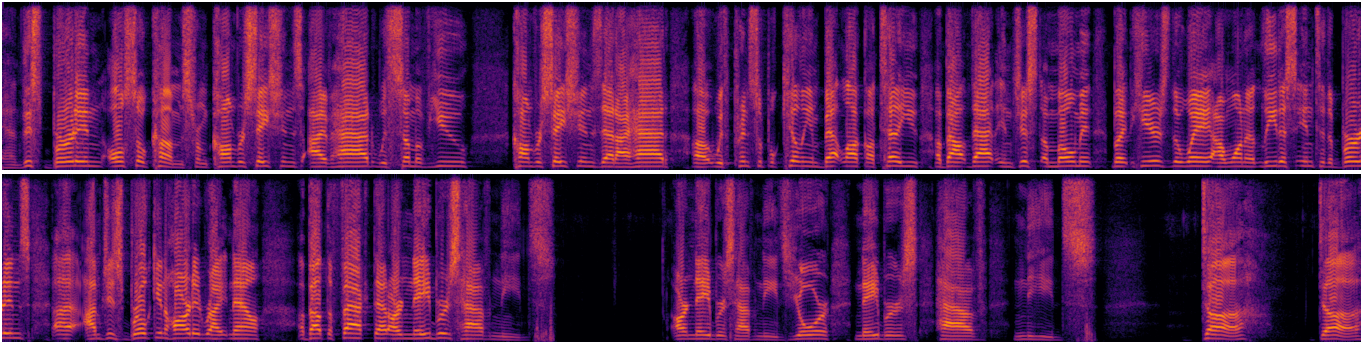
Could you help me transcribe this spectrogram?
and this burden also comes from conversations I've had with some of you conversations that I had uh, with Principal Killian Betlock. I'll tell you about that in just a moment. But here's the way I want to lead us into the burdens. Uh, I'm just brokenhearted right now about the fact that our neighbors have needs. Our neighbors have needs. Your neighbors have needs. Duh, duh.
